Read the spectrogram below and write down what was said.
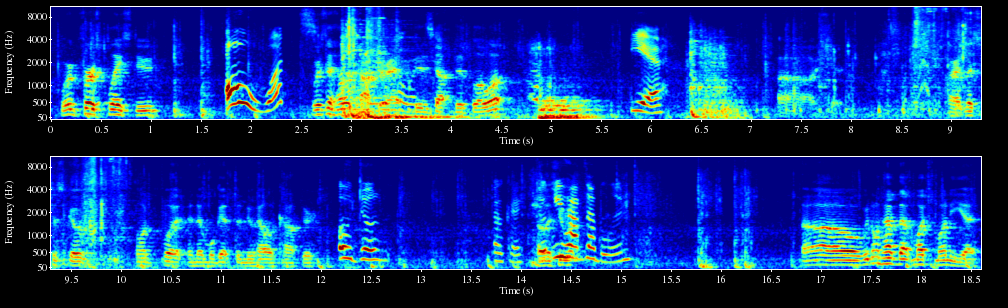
We're in first place, dude. oh, what? Where's the helicopter at? Did it's- it, did it blow up? Yeah. Oh, shit. Alright, let's just go on foot and then we'll get the new helicopter. Oh, don't. Okay. Don't Unless you you have want- that balloon? Oh, we don't have that much money yet.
